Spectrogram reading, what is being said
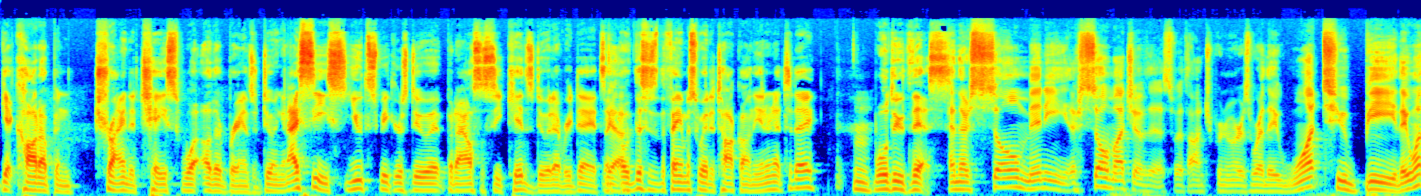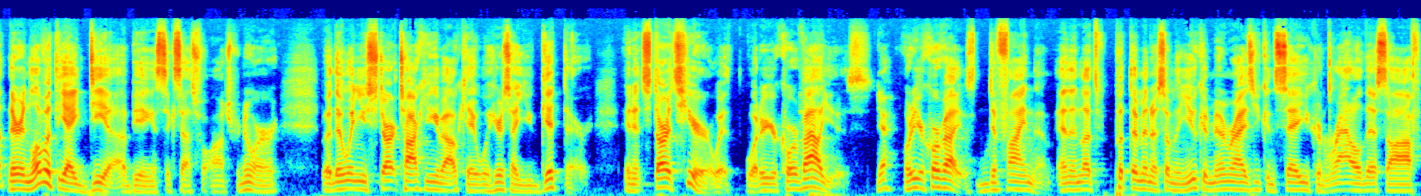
get caught up in trying to chase what other brands are doing. And I see youth speakers do it, but I also see kids do it every day. It's like, Yeah. oh, this is the famous way to talk on the internet today. Hmm. We'll do this. And there's so many, there's so much of this with entrepreneurs where they want to be, they want, they're in love with the idea of being a successful entrepreneur. But then when you start talking about, okay, well, here's how you get there. And it starts here with what are your core values? Yeah. What are your core values? Define them. And then let's put them into something you can memorize, you can say, you can rattle this off,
